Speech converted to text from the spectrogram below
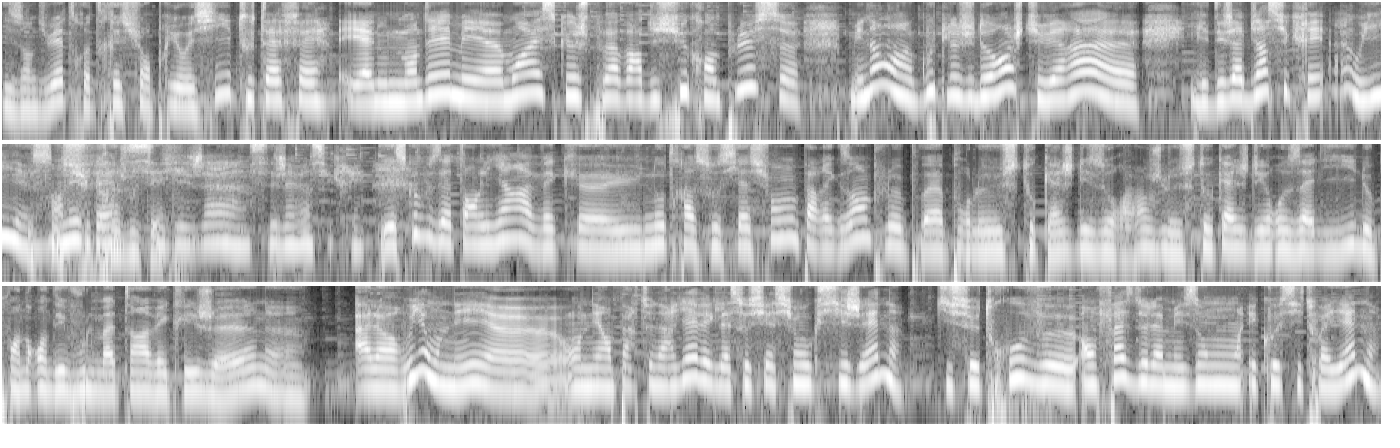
ils ont dû être très surpris aussi. Tout à fait. Et à nous demander, mais moi, est-ce que je peux avoir du sucre en plus? Mais non, goûte le jus d'orange, tu verras, il est déjà bien sucré. Ah oui, sans sucre ajouté. C'est déjà, c'est déjà bien sucré. Et est-ce que vous êtes en lien avec euh, une autre association, par exemple, bah, pour le stockage des oranges, le stockage des rosalies, le point de rendez-vous le matin avec les jeunes? Alors oui, on est, euh, on est en partenariat avec l'association Oxygène qui se trouve euh, en face de la maison éco-citoyenne.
